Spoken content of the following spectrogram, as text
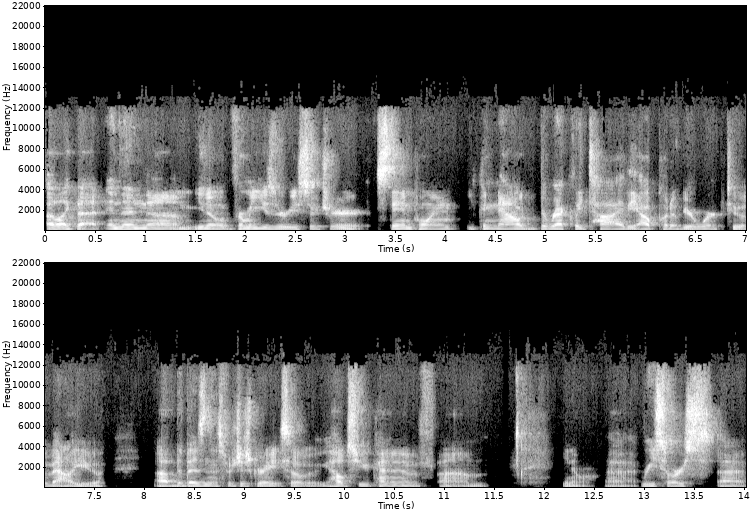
I like that. And then, um, you know, from a user researcher standpoint, you can now directly tie the output of your work to a value of the business, which is great. So it helps you kind of, um, you know, uh, resource uh,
